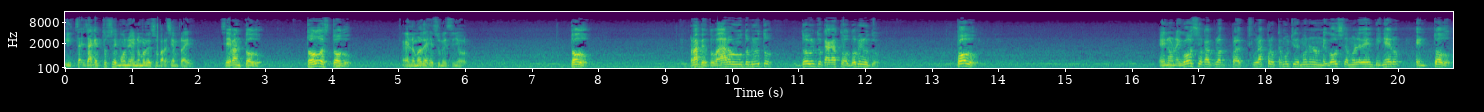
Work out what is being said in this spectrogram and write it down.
Y saque todos ese demonio en el nombre de Jesús para siempre ahí. Se llevan todo. Todo es todo. En el nombre de Jesús, mi Señor. Todo. Rápido, te voy a dar unos dos minutos. Dos minutos que hagas todo. Dos minutos. Todo. En los negocios, procurar colocar mucho demonio en los negocios, también le den dinero, en todo.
